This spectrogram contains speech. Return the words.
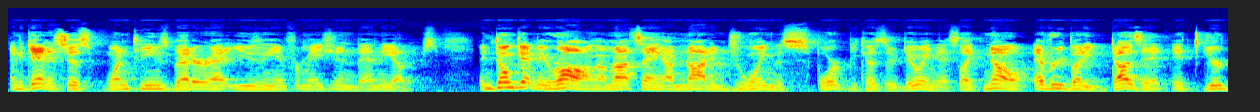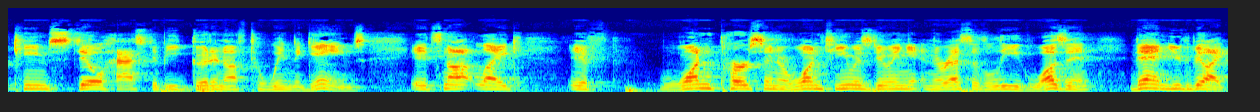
And again, it's just one team's better at using information than the others. And don't get me wrong, I'm not saying I'm not enjoying the sport because they're doing this. Like, no, everybody does it. it your team still has to be good enough to win the games. It's not like if one person or one team was doing it and the rest of the league wasn't, then you could be like,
